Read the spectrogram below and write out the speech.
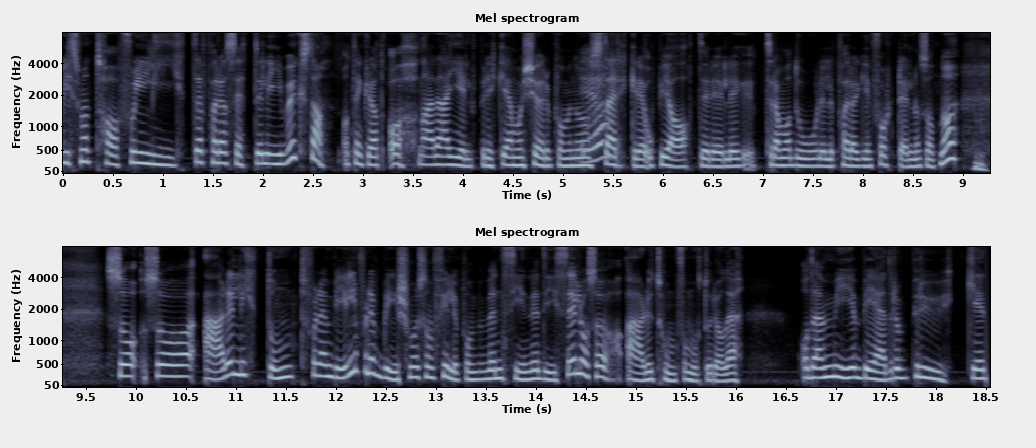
hvis man tar for lite Paracet eller Ibux e og tenker at åh, nei, det her hjelper ikke, jeg må kjøre på med noe Ja. sterkere opiater eller tramadol eller Paragin forte eller noe sånt noe, så, så er det litt dumt for den bilen, for det blir som å liksom, fylle på med bensin eller diesel, og så er du tom for motorolje. Og det er mye bedre å bruke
